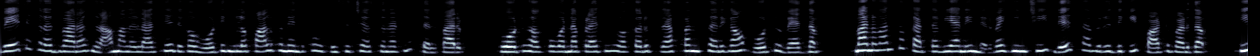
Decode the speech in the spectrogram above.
వేదికల ద్వారా గ్రామాలలో అత్యధిక ఓటింగ్లో పాల్గొనేందుకు కృషి చేస్తున్నట్లు తెలిపారు. ఓటు హక్కు ఉన్న ప్రతి ఒక్కరూ తప్పనిసరిగా ఓటు వేద్దాం. మన వంతు కర్తవ్యాన్ని నిర్వహించి దేశ అభివృద్ధికి పాటుపడదాం. ఈ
